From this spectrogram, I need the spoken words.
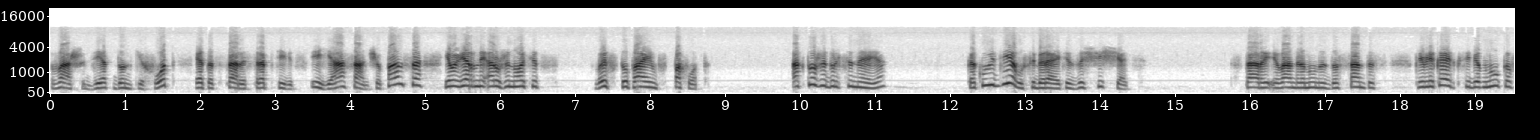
ваш дед Дон Кихот, этот старый строптивец, и я, Санчо Панса, его верный оруженосец, выступаем в поход. А кто же Дульцинея? Какую деву собираетесь защищать? Старый Ивандро Нунес дос Сантос привлекает к себе внуков,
